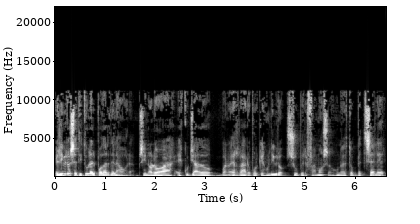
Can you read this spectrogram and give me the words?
El libro se titula El poder de la hora. Si no lo has escuchado, bueno, es raro porque es un libro súper famoso, es uno de estos bestsellers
